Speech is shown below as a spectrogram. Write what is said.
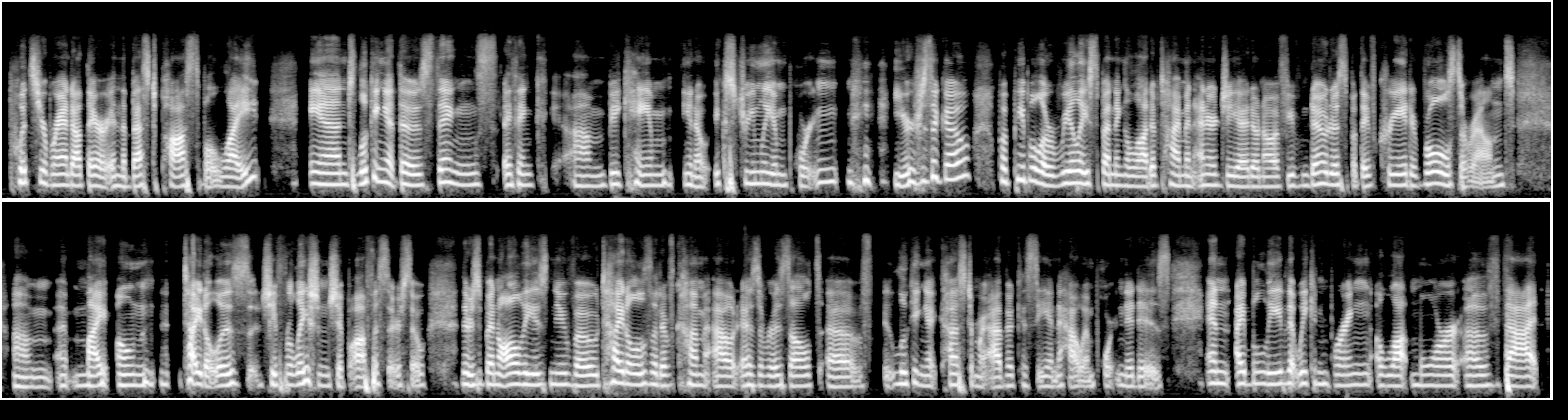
puts your brand out there in the best possible light and looking at those things i think um, became you know extremely important years ago but people are really spending a lot of time and energy i don't know if you've noticed but they've created roles around um, uh, my own title is chief relationship officer. So there's been all these nouveau titles that have come out as a result of looking at customer advocacy and how important it is. And i believe that we can bring a lot more more of that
